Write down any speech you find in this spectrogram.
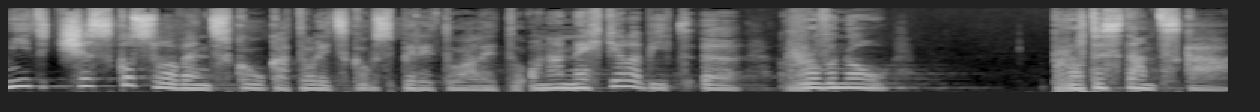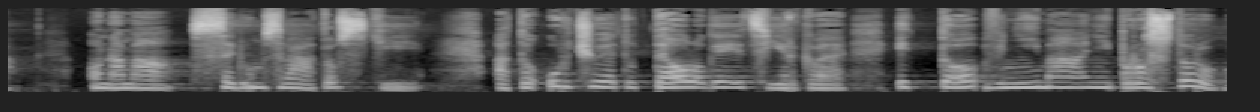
mít československou katolickou spiritualitu. Ona nechtěla být eh, rovnou protestantská. Ona má sedm svátostí a to určuje tu teologii církve i to vnímání prostoru,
